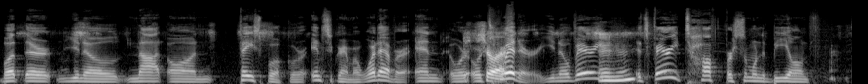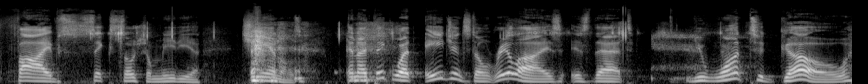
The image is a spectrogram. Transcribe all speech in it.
but they're, you know, not on Facebook or Instagram or whatever and or, or sure. Twitter. You know, very mm-hmm. it's very tough for someone to be on five, six social media channels. and I think what agents don't realize is that you want to go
